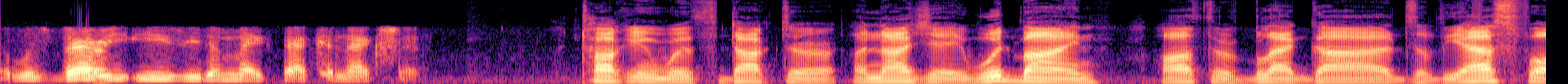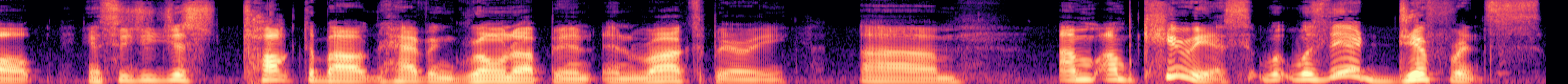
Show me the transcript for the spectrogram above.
it was very easy to make that connection. Talking with Dr. Onaje Woodbine, author of Black Gods of the Asphalt, and since you just talked about having grown up in, in Roxbury, um, I'm, I'm curious, was there a difference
